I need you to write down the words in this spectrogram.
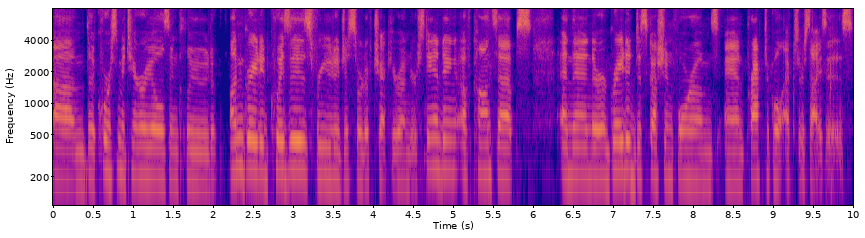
Um, the course materials include ungraded quizzes for you to just sort of check your understanding of concepts. And then there are graded discussion forums and practical exercises.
